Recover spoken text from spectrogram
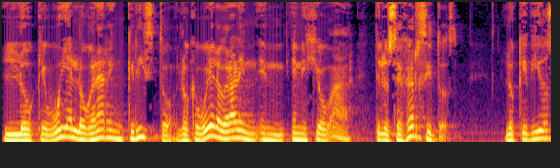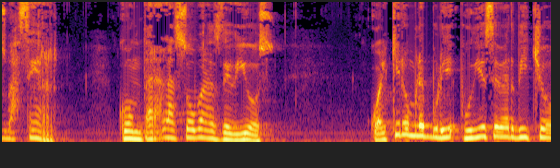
lo que voy a lograr en Cristo, lo que voy a lograr en, Jehová de los ejércitos, lo que Dios va a hacer. Contará las obras de Dios. Cualquier hombre pudiese haber dicho,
